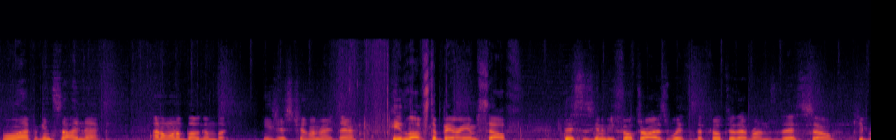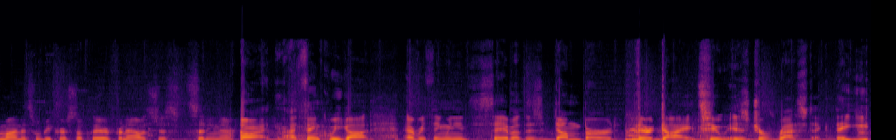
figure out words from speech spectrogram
little African side neck. I don't want to bug him, but he's just chilling right there. He loves to bury himself this is going to be filterized with the filter that runs this, so keep in mind this will be crystal clear. For now, it's just sitting there. All right, I think we got everything we need to say about this dumb bird. Their diet, too, is drastic. They eat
